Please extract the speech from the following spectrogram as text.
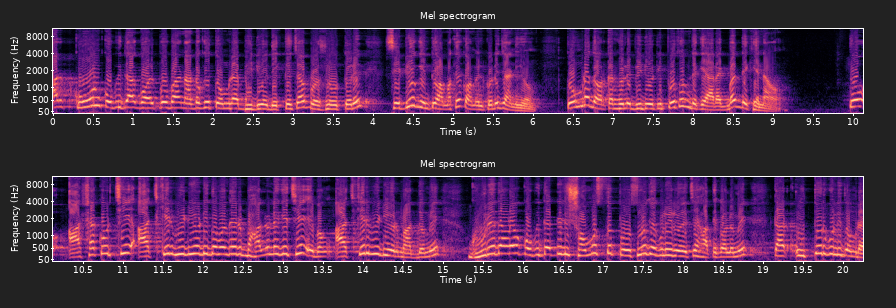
আর কোন কবিতা, গল্প বা নাটকে তোমরা ভিডিও দেখতে চাও, প্রশ্ন উত্তরে সেটিও কিন্তু আমাকে কমেন্ট করে জানিও। তোমরা দরকার হলে ভিডিওটি প্রথম থেকে আরেকবার দেখে নাও। তো আশা করছি আজকের ভিডিওটি তোমাদের ভালো লেগেছে এবং আজকের ভিডিওর মাধ্যমে ঘুরে দাঁড়াও কবিতাটির সমস্ত প্রশ্ন যেগুলি রয়েছে হাতে কলমে, তার উত্তরগুলি তোমরা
